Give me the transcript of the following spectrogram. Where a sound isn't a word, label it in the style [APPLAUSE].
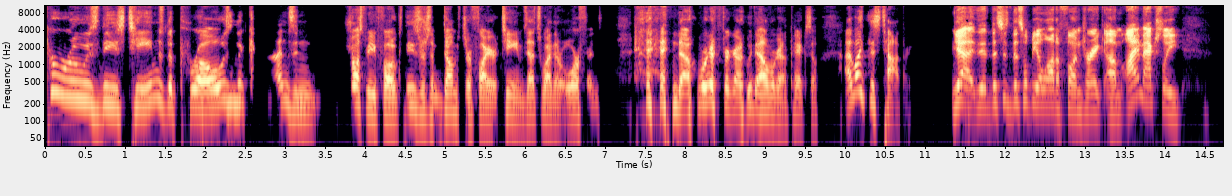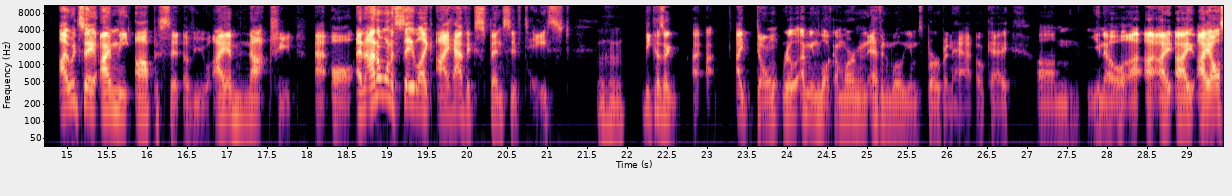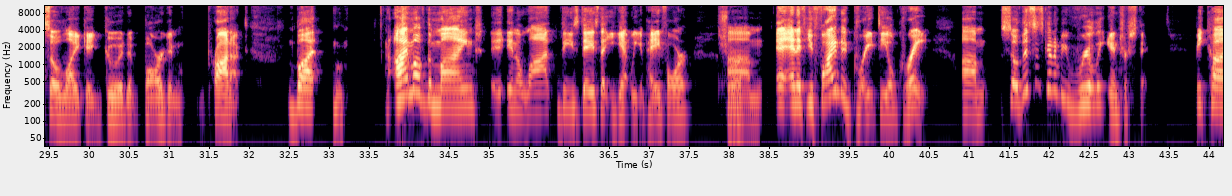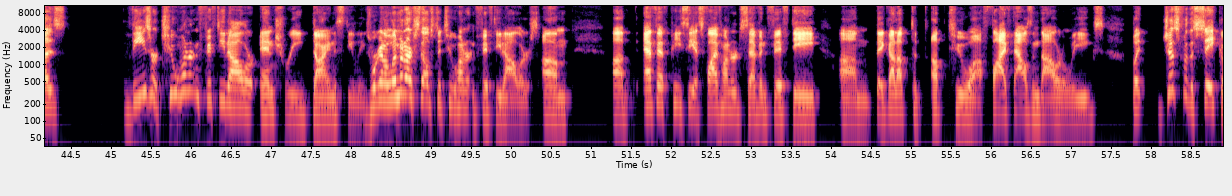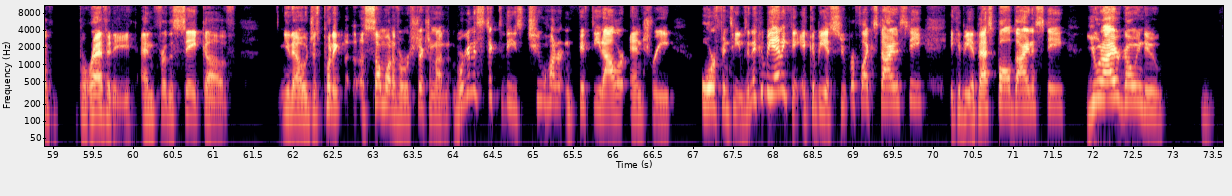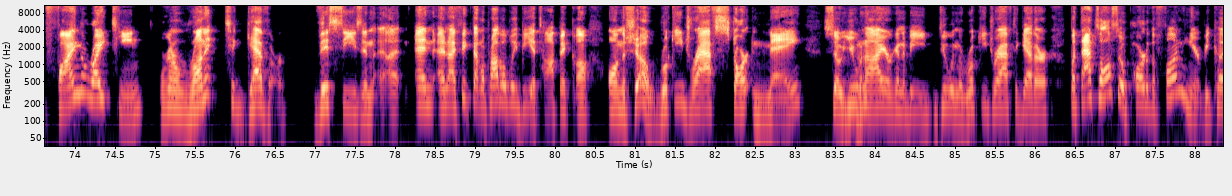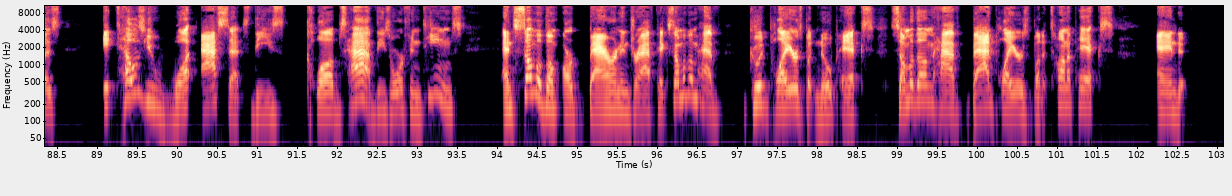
peruse these teams, the pros, the cons, and trust me, folks, these are some dumpster fire teams. That's why they're orphans. [LAUGHS] and uh, we're going to figure out who the hell we're going to pick. So I like this topic. Yeah, this is this will be a lot of fun, Drake. Um, I'm actually, I would say I'm the opposite of you. I am not cheap at all, and I don't want to say like I have expensive taste mm-hmm. because I, I I don't really. I mean, look, I'm wearing an Evan Williams bourbon hat. Okay, um, you know, I I I also like a good bargain product, but I'm of the mind in a lot these days that you get what you pay for. Sure. Um, and, and if you find a great deal, great. Um, so this is going to be really interesting because these are $250 entry dynasty leagues. We're going to limit ourselves to $250. Um, uh, FFPC is 500, 750. Um, they got up to up to uh, five thousand dollar leagues, but just for the sake of brevity and for the sake of you know just putting a, somewhat of a restriction on, we're going to stick to these two hundred and fifty dollar entry orphan teams, and it could be anything. It could be a superflex dynasty, it could be a best ball dynasty. You and I are going to find the right team. We're going to run it together this season, uh, and and I think that'll probably be a topic uh, on the show. Rookie drafts start in May, so mm-hmm. you and I are going to be doing the rookie draft together. But that's also part of the fun here because it tells you what assets these clubs have, these orphan teams, and some of them are barren in draft picks. Some of them have good players but no picks. Some of them have bad players but a ton of picks, and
